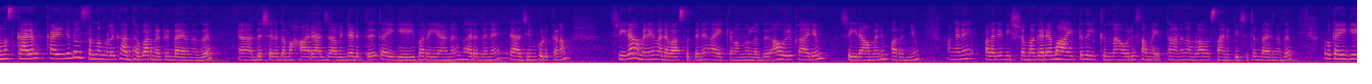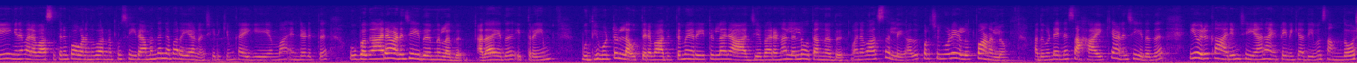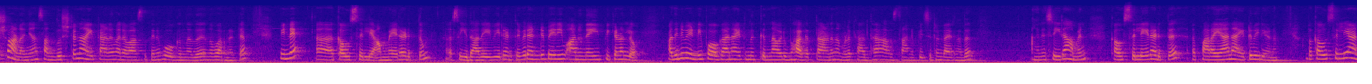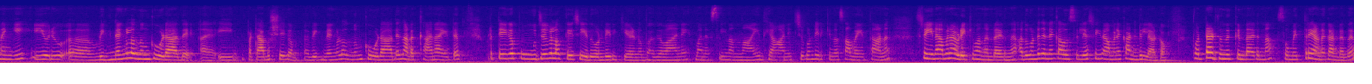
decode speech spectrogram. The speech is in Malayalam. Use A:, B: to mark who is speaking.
A: നമസ്കാരം. കഴിഞ്ഞ ദിവസം നമ്മൾ കഥ പറഞ്ഞിട്ടുണ്ടായിരുന്നത് ദശരഥ മഹാരാജാവിന്റെ അടുത്ത് കൈകേയി പറയാണ് ഭരതനെ രാജ്യം കൊടുക്കണം ശ്രീരാമനെ വനവാസത്തിന് അയക്കണം എന്നുള്ളത്. ആ ഒരു കാര്യം ശ്രീരാമനും അറിഞ്ഞു. അങ്ങനെ വളരെ വിഷമകരമായിട്ട് നിൽക്കുന്ന ആ ഒരു സമയത്താണ് നമ്മൾ അവസാനിപ്പിച്ചിട്ടുണ്ടായിരുന്നത്. അപ്പോൾ കൈകേയി ഇങ്ങനെ വനവാസത്തിന് പോകണം എന്ന് പറഞ്ഞപ്പോൾ ശ്രീരാമൻ തന്നെ പറയാണ് ശരിക്കും കൈകേയമ്മ എന്റെ അടുത്ത് ഉപകാരമാണ് ചെയ്തതെന്നുള്ളത്. അതായത് ഇത്രയും ബുദ്ധിമുട്ടുള്ള ഉത്തരവാദിത്തമേറിയിട്ടുള്ള രാജ്യഭരണം അല്ലല്ലോ തന്നത്. വനവാസമല്ലേ? അത് കുറച്ചും കൂടി എളുപ്പമാണല്ലോ. അതുകൊണ്ട് എന്നെ സഹായിക്കുകയാണ് ചെയ്തത്. ഈ ഒരു കാര്യം ചെയ്യാനായിട്ട് എനിക്ക് അതീവ സന്തോഷമാണ്. ഞാൻ സന്തുഷ്ടനായിട്ടാണ് വനവാസത്തിന് പോകുന്നത് എന്ന് പറഞ്ഞിട്ട്. പിന്നെ കൗസല്യ അമ്മയുടെ അടുത്തും സീതാദേവിയുടെ അടുത്തും ഇവർ രണ്ടുപേരെയും അനുനയിപ്പിക്കണമല്ലോ അതിനുവേണ്ടി പോകാനായിട്ട് നിൽക്കുന്ന ഒരു ഭാഗത്താണ് നമ്മൾ കഥ അവസാനിപ്പിച്ചിട്ടുണ്ടായിരുന്നത്. അങ്ങനെ ശ്രീരാമൻ കൗസല്യയുടെ അടുത്ത് പറയാനായിട്ട് വരികയാണ്. അപ്പോൾ കൗസല്യ ആണെങ്കിൽ ഈ ഒരു വിഘ്നങ്ങളൊന്നും കൂടാതെ ഈ പട്ടാഭിഷേകം വിഘ്നങ്ങളൊന്നും കൂടാതെ നടക്കാനായിട്ട് പ്രത്യേക പൂജകളൊക്കെ ചെയ്തുകൊണ്ടിരിക്കുകയാണ്. ഭഗവാനെ മനസ്സിൽ നന്നായി ധ്യാനിച്ചുകൊണ്ടിരിക്കുന്ന സമയത്താണ് ശ്രീരാമൻ അവിടേക്ക് വന്നിട്ടുണ്ടായിരുന്നത്. അതുകൊണ്ട് തന്നെ കൗസല്യ ശ്രീരാമനെ കണ്ടില്ല കേട്ടോ. തൊട്ടടുത്ത് നിൽക്കുന്നുണ്ടായിരുന്ന സുമിത്രയാണ് കണ്ടത്.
